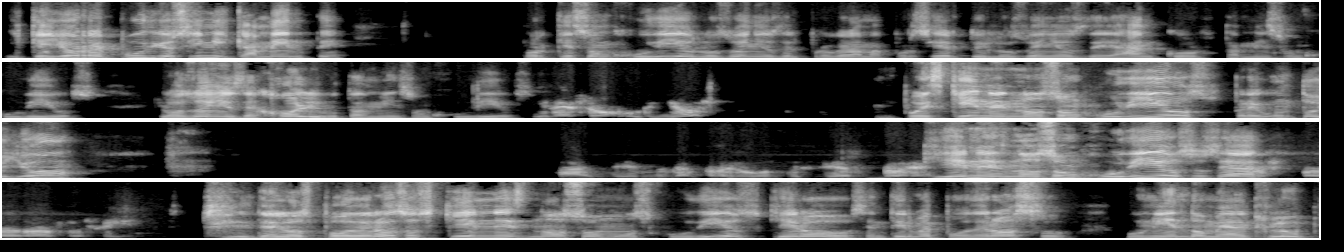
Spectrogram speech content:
y que yo repudio cínicamente, porque son judíos los dueños del programa, por cierto, y los dueños de Anchor también son judíos, los dueños de Hollywood también son judíos. ¿Quiénes son judíos? Pues ¿quiénes no son judíos? Pregunto yo. Pregunta, es cierto. ¿eh? ¿Quiénes no son judíos? O sea, De los poderosos, ¿quiénes no somos judíos? Quiero sentirme poderoso uniéndome al club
